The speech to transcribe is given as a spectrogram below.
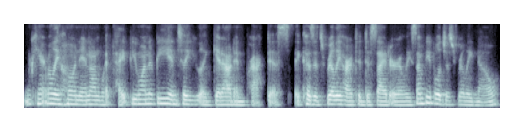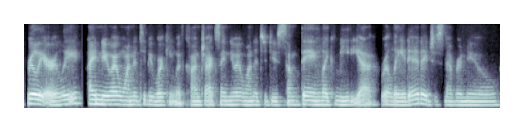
you can't really hone in on what type you want to be until you like get out and practice because it's really hard to decide early. Some people just really know really early. I knew I wanted to be working with contracts. I knew I wanted to do something like media related. I just never knew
